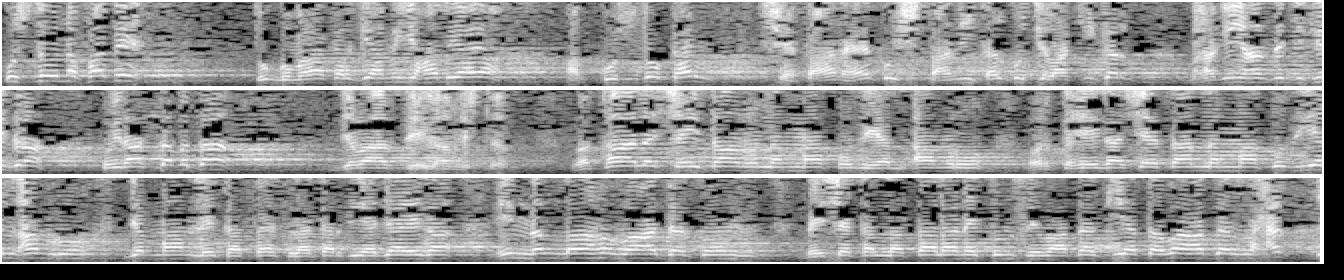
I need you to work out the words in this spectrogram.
کچھ تو نفع دے۔ تو گمراہ کر کے ہمیں یہاں لے آیا۔ اب کچھ تو کر، شیطان ہے کچھ شیطانی کر کچھ چلاکی کر، بھاگے یہاں سے کسی طرح، کوئی راستہ بتا۔ جواب دے گا مسٹر۔ وقال الشیطان لما قضی الامر، اور کہے گا شیطان لما قضی الامر، جب معاملے کا فیصلہ کر دیا جائے گا۔ ان اللہ وعدکم، بے شک اللہ تعالیٰ نے تم سے وعدہ کیا تھا۔ وعد الحق،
